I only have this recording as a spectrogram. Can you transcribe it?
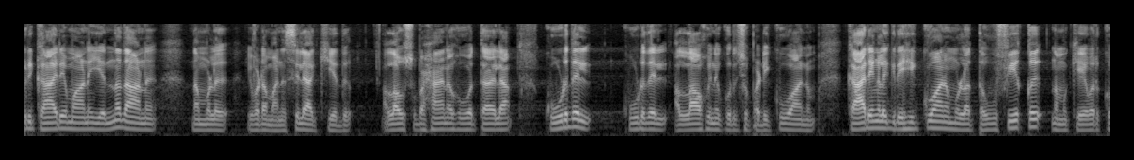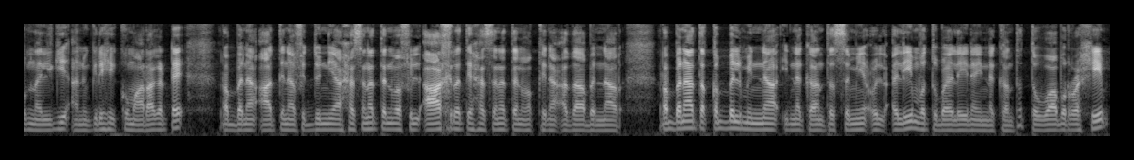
ഒരു കാര്യമാണ് എന്നതാണ് നമ്മൾ ഇവിടെ മനസ്സിലാക്കിയത്. അള്ളാഹു സുബഹാനഹുവത്താല കൂടുതൽ കൂടുതൽ അള്ളാഹുവിനെക്കുറിച്ച് പഠിക്കുവാനും കാര്യങ്ങൾ ഗ്രഹിക്കുവാനുമുള്ള തൗഫീഖ് നമുക്ക് ഏവർക്കും നൽകി അനുഗ്രഹിക്കുമാറാകട്ടെ. റബ്ബന ആത്തിന ഫിദ്ദുന്യ ഹസനത്തൻ വഫിൽ ആഖിറത്തി ഹസനത്തൻ വക്കിന അദാബന്നാർ. റബ്ബന തക്കബൽ മിന്ന ഇന്നക്കാന്ത സമീ ഉൽ അലീം വത്തുബലൈന ഇന്നക്കാന്ത തവാബുർ റഹീം.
